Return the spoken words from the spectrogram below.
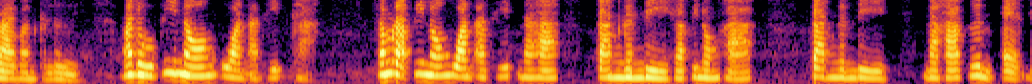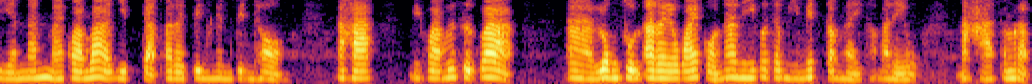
รายวันกันเลย มาดูพี่น้องวันอาทิตย์ค่ะสำหรับพี่น้องวันอาทิตย์นะคะ การเงินดีค่ะพี่น้องคะการเงินดีนะคะ ขึ้นแปดเหรียญนั้นหมายความว่าหยิบจับอะไรเป็นเงินเป็นทองนะคะ มีความรู้สึกว่า ลงทุนอะไรไว้ก่อนหน้านี้ก็จะมีเม็ดกำไรเข้ามาเร็วนะคะสำหรับ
